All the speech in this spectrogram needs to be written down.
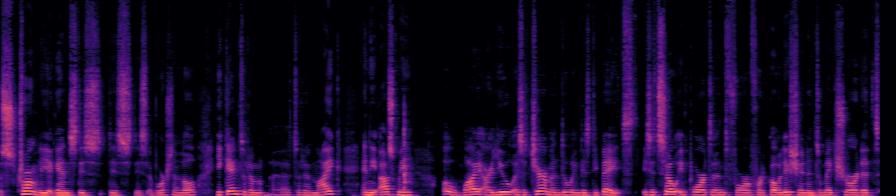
strongly against this this this abortion law. He came to the to the mic and he asked me oh, why are you as a chairman doing this debate? Is it so important for, for the coalition and to make sure that,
